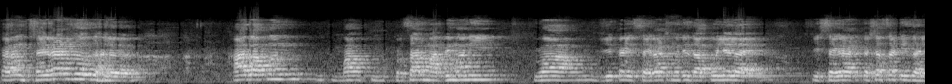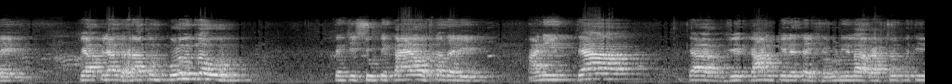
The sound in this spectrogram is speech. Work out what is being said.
कारण सैराट जर झालं आज आपण मा प्रसार माध्यमांनी किंवा जे काही सैराटमध्ये दाखवलेलं आहे की सैराट कशासाठी झाले की आपल्या घरातून पळून जाऊन त्यांची शेवटी काय अवस्था झाली आणि त्या त्या जे काम केले त्या शिरोणीला राष्ट्रपती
